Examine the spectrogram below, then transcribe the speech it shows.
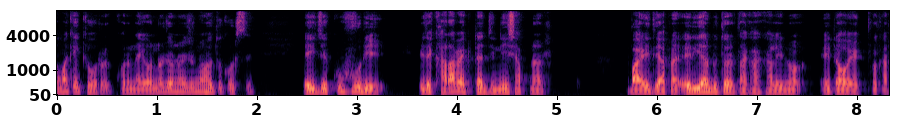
আমাকে করে নাই অন্য জনের জন্য হয়তো করছে। এই যে কুহুরি এই যে খারাপ একটা জিনিস আপনার বাড়িতে, আপনার এরিয়ার ভিতরে থাকাকালীন এটাও এক প্রকার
